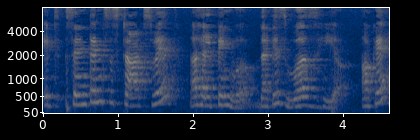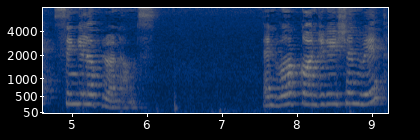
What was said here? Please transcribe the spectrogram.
It sentence starts with a helping verb that is was here. Okay. Singular pronouns. And verb conjugation with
